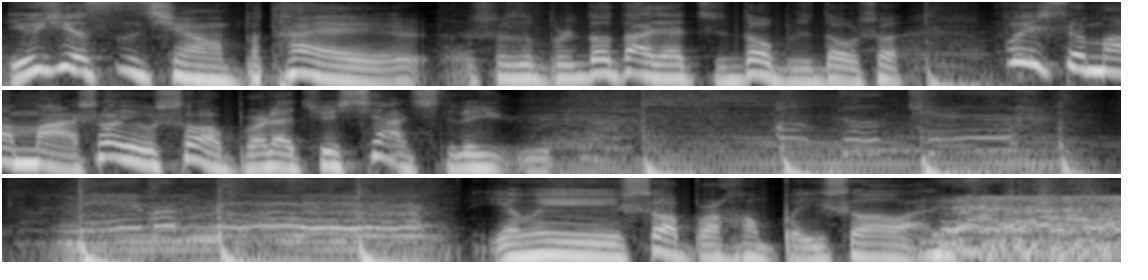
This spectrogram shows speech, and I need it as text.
有些事情不太说是不知道大家知道不知道？说为什么马上要上班了却下起了雨？因为上班很悲伤啊。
